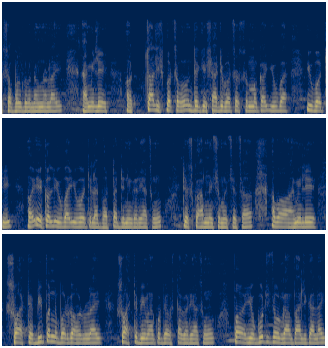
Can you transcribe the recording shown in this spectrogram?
सफल बनाउनलाई। हामीले चालिस वर्षदेखि साठी वर्षसम्मका युवा युवती एकल युवा युवतीलाई भत्ता दिने गरेका छौँ। त्यसको आफ्नै समस्या छ। अब हामीले स्वास्थ्य विपन्न वर्गहरूलाई स्वास्थ्य बिमाको व्यवस्था गरेका छौँ। प यो गोटीचौर गाउँपालिकालाई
